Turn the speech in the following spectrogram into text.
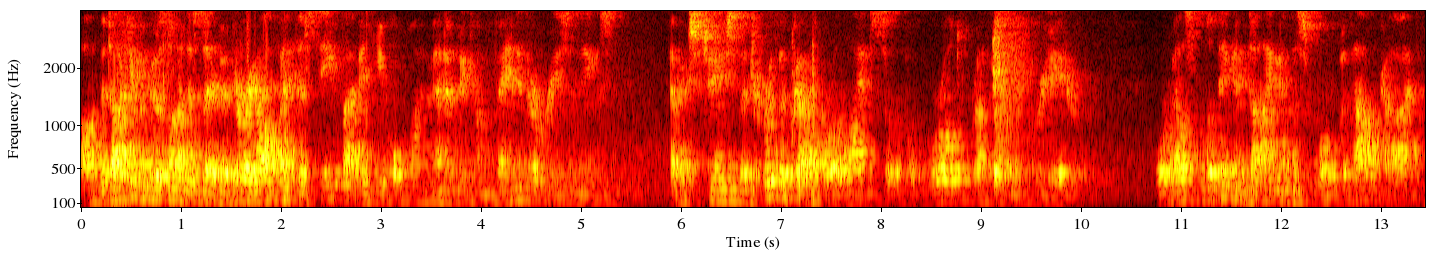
Uh, the document goes on to say that very often, deceived by the evil one, men have become vain in their reasonings, have exchanged the truth of God for a lie, and serve the world rather than the Creator or else living and dying in this world without God,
